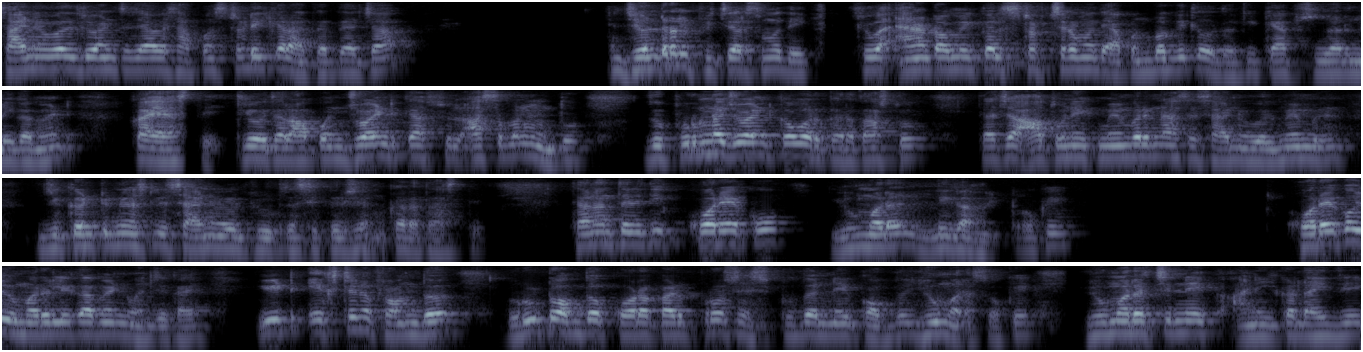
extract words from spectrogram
सायन्युअल जॉईंटचा ज्यावेळेस आपण स्टडी केला तर त्याच्या जनरल फीचर्समध्ये किंवा अनाटॉमिकल स्ट्रक्चरमध्ये आपण बघितलं होतं की कॅप्सुलर लिगामेंट काय असते. किंवा त्याला आपण जॉईंट कॅप्सुल असं पण म्हणतो जो पूर्ण जॉईंट कव्हर करत असतो त्याच्या आतून एक मेम्ब्रेन असते सायन्युअल मेम्ब्रेन जी कंटिन्युअसली सायन्युअल फ्लूडचं सिक्रेशन करत असते. त्यानंतर ती coraco humeral ligament okay coraco humeral ligament म्हणजे काय? It extend from the root of the coracoid process to the neck of the humerus okay ह्युमरसची नेक आणि इकडे जे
